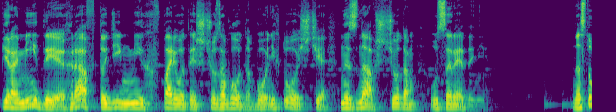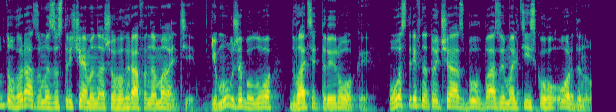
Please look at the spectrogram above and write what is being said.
піраміди граф тоді міг впарювати що завгодно, бо ніхто ще не знав, що там усередині. Наступного разу ми зустрічаємо нашого графа на Мальті. Йому вже було 23 роки. Острів на той час був базою Мальтійського ордену.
